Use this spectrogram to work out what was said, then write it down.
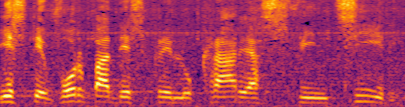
este vorba despre lucrarea sfințirii,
